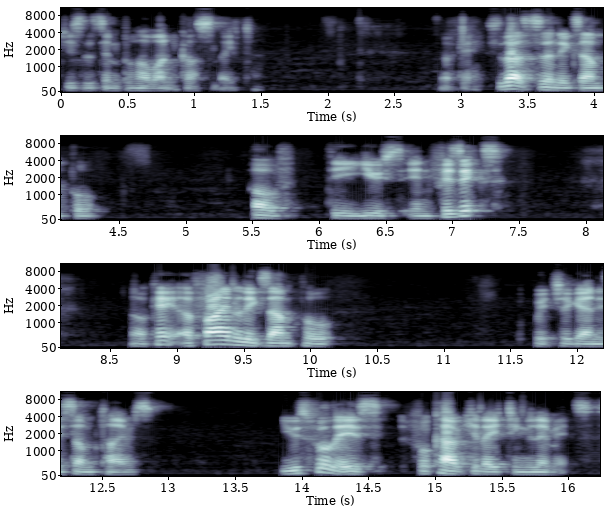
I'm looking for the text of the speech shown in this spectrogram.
which is the simple harmonic oscillator. Okay, so that's an example of the use in physics. Okay, a final example, which again is sometimes useful, is for calculating limits.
